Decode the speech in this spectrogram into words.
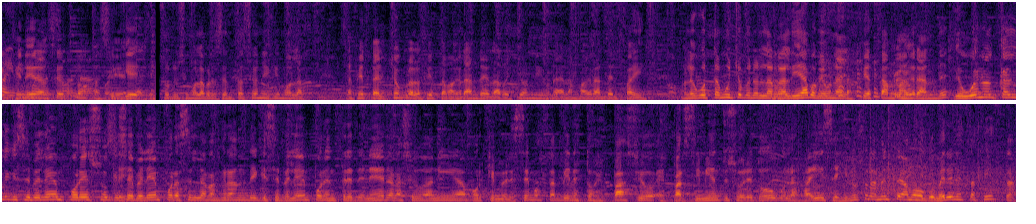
Que en generan, ¿cierto? zona. Así Oye, que nosotros hicimos la presentación y hicimos la, la fiesta del choclo, la fiesta más grande de la región y una de las más grandes del país. No le gusta mucho, pero es la realidad porque es una de las fiestas más grandes. Qué bueno, alcalde, que se peleen por eso, que Sí. se peleen por hacerla más grande, que se peleen por entretener a la ciudadanía, porque merecemos también estos espacios, esparcimiento y sobre todo con las raíces. Y no solamente vamos a comer en esta fiesta,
